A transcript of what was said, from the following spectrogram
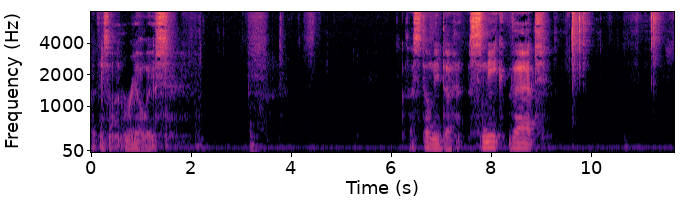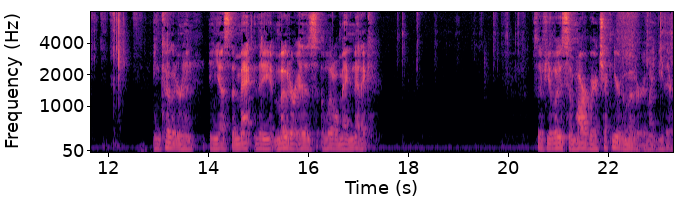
put this on real loose. Because I still need to sneak that encoder in. And yes, the, the motor is a little magnetic. So if you lose some hardware, check near the motor, it might be there.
